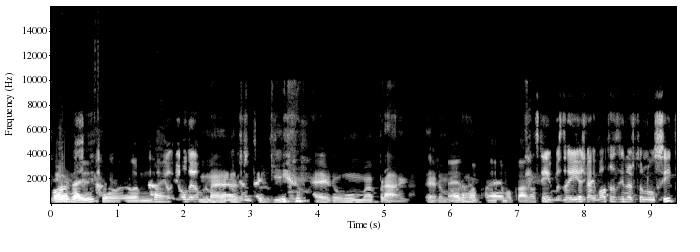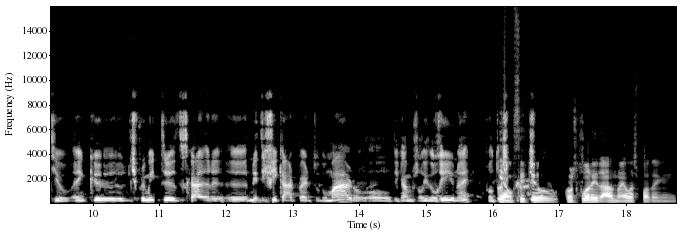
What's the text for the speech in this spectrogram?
Pois lembram. é isso, eu lembro-me Ah, bem. eu, eu lembro. Mas aqui era uma praga. Era uma Era uma, praga. é uma praga, ok. Sim, mas aí as gaivotas ainda estão num sítio em que lhes permite, se calhar, eh, nidificar perto do mar ou, ou, digamos, ali do rio, não é? Pronto, E é um sítio com escolaridade, não é? Elas podem,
